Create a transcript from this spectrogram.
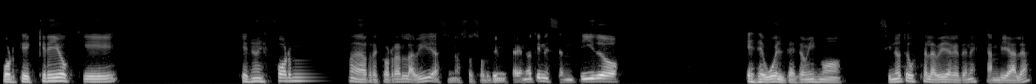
porque creo que, que no hay forma de recorrer la vida si no sos optimista, que no tiene sentido, es de vuelta, es lo mismo, si no te gusta la vida que tenés, cambiala,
